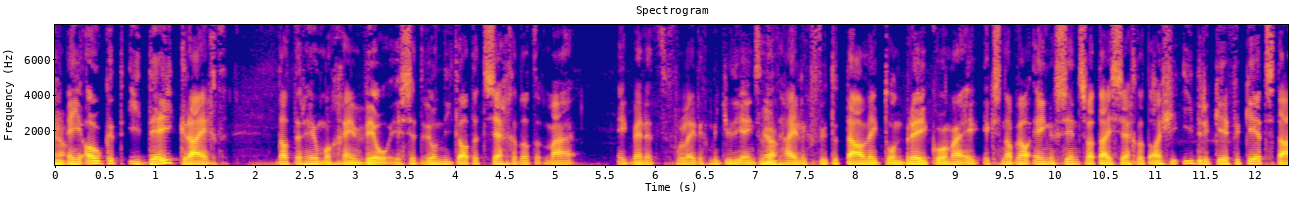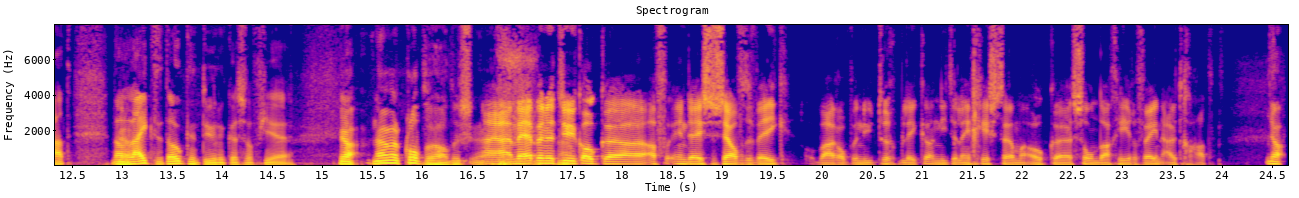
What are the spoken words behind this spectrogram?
Ja. En je ook het idee krijgt dat er helemaal geen wil is. Het wil niet altijd zeggen dat het, maar ik ben het volledig met jullie eens dat Ja. het heilige vuur totaal leek te ontbreken hoor. Maar ik, ik snap wel enigszins wat hij zegt. Dat als je iedere keer verkeerd staat, dan Ja. lijkt het ook natuurlijk alsof je... Ja, nou, maar dat klopt wel. Dus, eh, Nou ja, en we hebben natuurlijk ook eh, af, in dezezelfde week, waarop we nu terugblikken, niet alleen gisteren, maar ook eh, zondag Heerenveen uitgehad. Ja.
